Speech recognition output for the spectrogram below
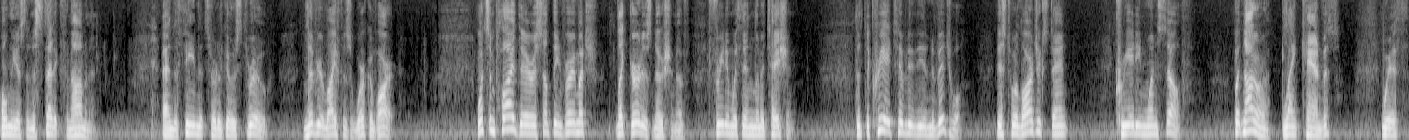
only as an aesthetic phenomenon. And the theme that sort of goes through, live your life as a work of art. What's implied there is something very much like Goethe's notion of freedom within limitation. That the creativity of the individual is to a large extent creating oneself, but not on a blank canvas with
